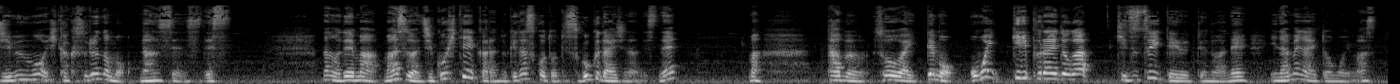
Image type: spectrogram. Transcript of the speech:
自分を比較するのもナンセンスです。なので、まあ、まずは自己否定から抜け出すことってすごく大事なんですね。まあ、多分、そうは言っても、思いっきりプライドが傷ついているっていうのはね、否めないと思います。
